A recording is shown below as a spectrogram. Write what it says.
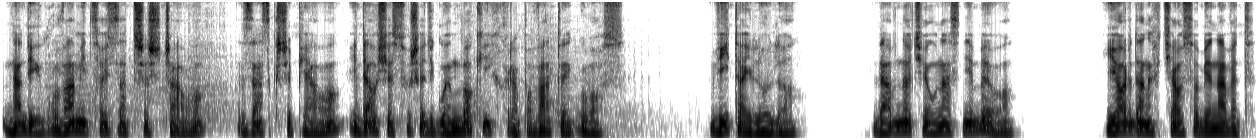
nad ich głowami coś zatrzeszczało, zaskrzypiało i dał się słyszeć głęboki, chropowaty głos. Witaj, Ludo. Dawno cię u nas nie było. Jordan chciał sobie nawet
